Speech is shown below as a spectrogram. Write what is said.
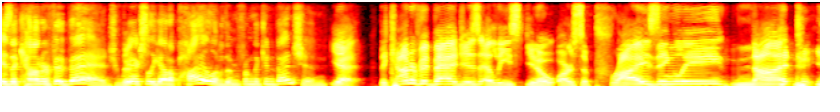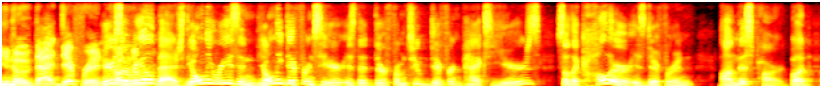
is a counterfeit badge. We actually got a pile of them from the convention. Yeah, the counterfeit badges, at least, you know, are surprisingly not, you know, that different. Here's from a real badge. The only reason, the only difference here is that they're from two different PAX years, so the color is different on this part. But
